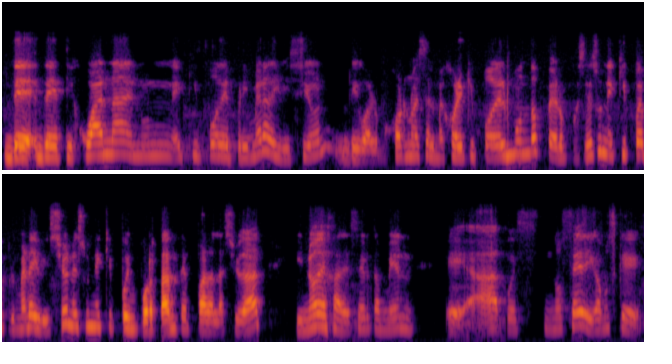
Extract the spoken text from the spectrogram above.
de, Tijuana en un equipo de primera división. Digo, a lo mejor no es el mejor equipo del mundo, pero pues es un equipo de primera división, es un equipo importante para la ciudad y no deja de ser también, eh, ah, pues no sé, digamos que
